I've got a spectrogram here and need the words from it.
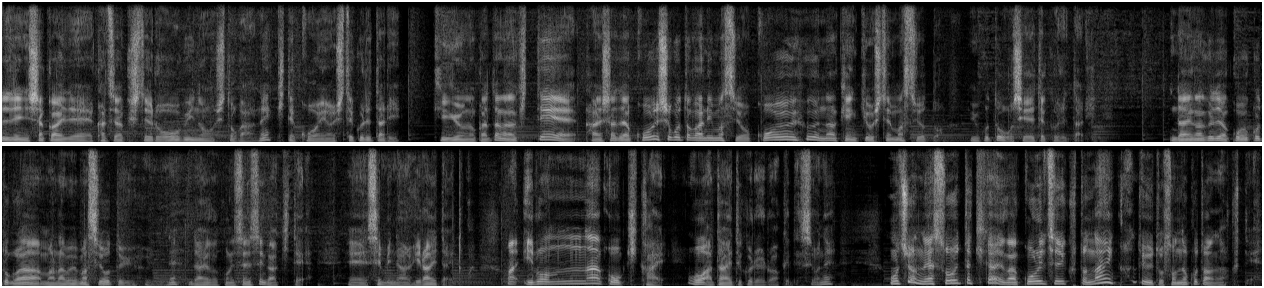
すでに社会で活躍している OB の人がね、来て講演をしてくれたり、企業の方が来て、会社ではこういう仕事がありますよ、こういうふうな研究をしてますよということを教えてくれたり、大学ではこういうことが学べますよというふうにね、大学の先生が来て、えー、セミナーを開いたりとか、まあ、いろんなこう機会を与えてくれるわけですよね。もちろんね、そういった機会が効率でいくとないかというとそんなことはなくて、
